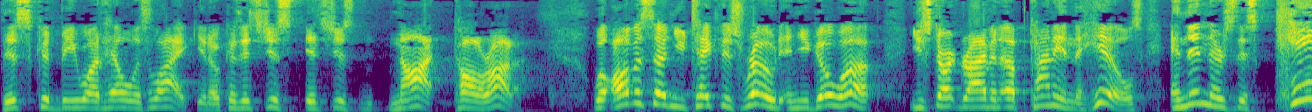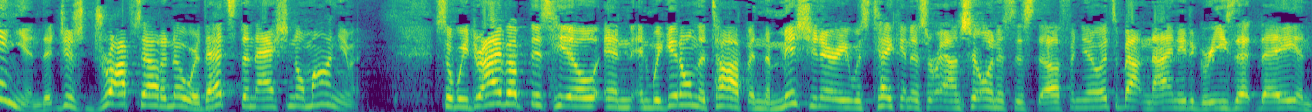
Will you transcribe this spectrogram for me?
this could be what hell is like, you know, because it's just, it's just not Colorado. Well, all of a sudden you take this road and you go up, you start driving up kind of in the hills, and then there's this canyon that just drops out of nowhere. That's the National Monument. So we drive up this hill and, and we get on the top and the missionary was taking us around showing us this stuff. And you know, it's about 90 degrees that day and,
